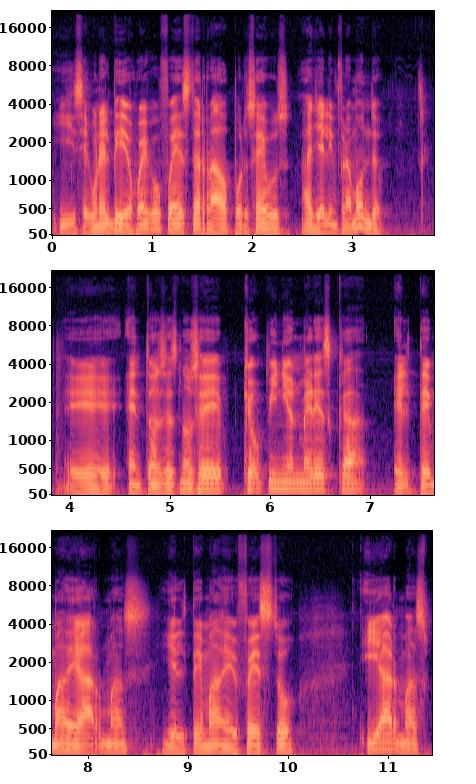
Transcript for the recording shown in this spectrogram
y según el videojuego fue desterrado por Zeus allá el inframundo. Eh, entonces no sé qué opinión merezca el tema de armas y el tema de Festo y armas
